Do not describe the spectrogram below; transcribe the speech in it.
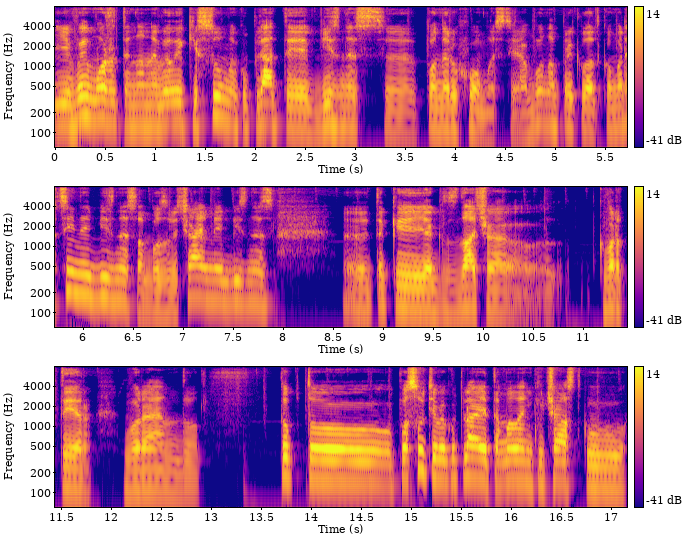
і ви можете на невеликі суми купляти бізнес по нерухомості, або, наприклад, комерційний бізнес, або звичайний бізнес, такий як здача е, квартир в оренду. Тобто, по суті, ви купляєте маленьку частку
